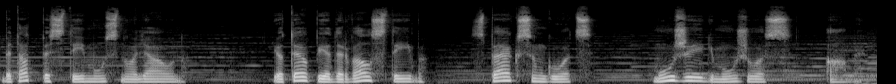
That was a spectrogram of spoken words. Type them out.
bet atpestī mūs no ļauna, jo tev pieder valstība, spēks un gods mūžīgi mūžos. Āmen!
